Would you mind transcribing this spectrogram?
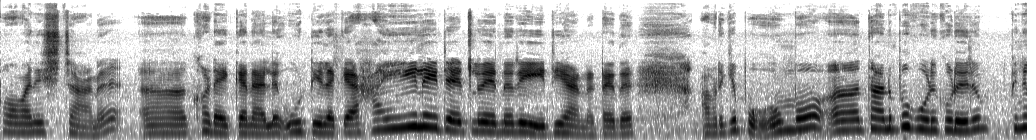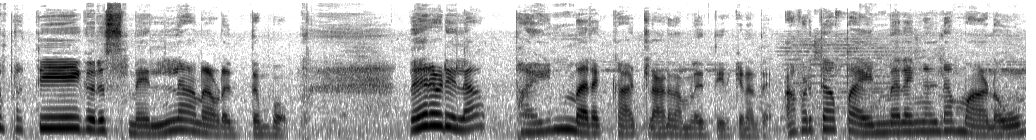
പോകാൻ ഇഷ്ടമാണ് കൊടൈക്കനാൽ ഊട്ടിയിലൊക്കെ ഹൈലൈറ്റ് ആയിട്ടുള്ള വരുന്ന ഒരു ഏരിയ ആണ് കേട്ടോ ഇത്. അവിടേക്ക് പോകുമ്പോൾ തണുപ്പ് കൂടി കൂടി വരും. പിന്നെ പ്രത്യേക ഒരു സ്മെല്ലാണ് അവിടെ എത്തുമ്പോൾ വേറെ എവിടെയില്ല പൈൻ മരക്കാട്ടിലാണ് നമ്മൾ എത്തിയിരിക്കുന്നത്. അവിടുത്തെ ആ പൈൻ മരങ്ങളുടെ മണവും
